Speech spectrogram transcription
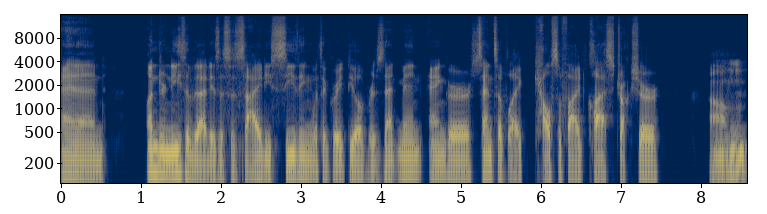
and underneath of that is a society seething with a great deal of resentment, anger, sense of like calcified class structure. Um, Mm-hmm.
